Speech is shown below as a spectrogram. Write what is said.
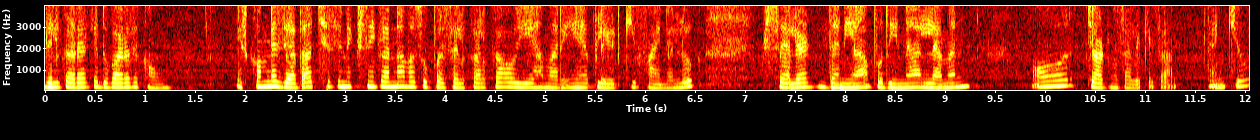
दिल कर रहा है कि दोबारा से खाऊँ। इसको हमने ज़्यादा अच्छे से मिक्स नहीं करना, बस ऊपर से हल्का हल्का और ये हमारी है प्लेट की फ़ाइनल लुक सैलड धनिया, पुदीना लेमन और चाट मसाले के साथ। थैंक यू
